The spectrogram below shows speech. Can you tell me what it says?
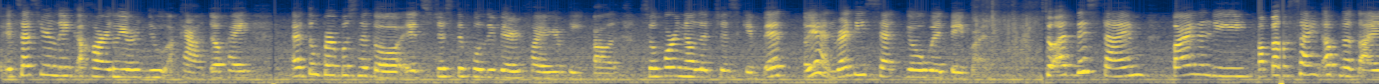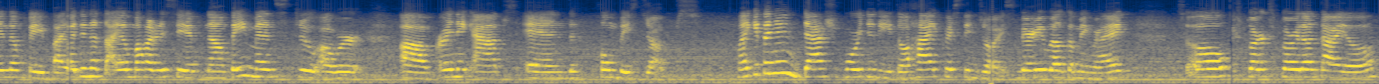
It says here link a card to your new account. Okay? Etong purpose na to, it's just to fully verify your PayPal. So, for now, let's just skip it. So, yan. Ready, set, go with PayPal. So, at this time, finally, kapag sign up na tayo ng PayPal, pwede na tayo makareceive ng payments through our um, earning apps and home-based jobs. Makikita nyo yung dashboard nyo dito. Hi, Christine Joyce. Very welcoming, right? So, explore-explore lang tayo.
